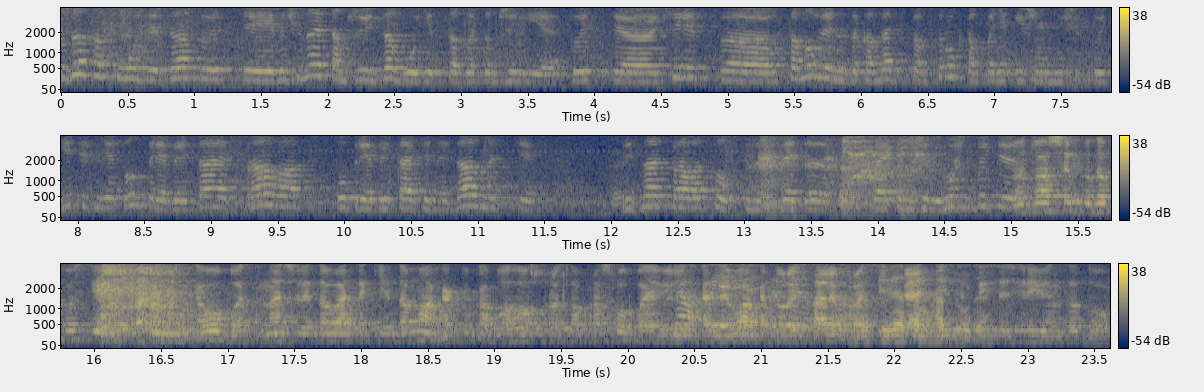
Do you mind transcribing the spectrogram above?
туда заходит, да, то есть э, начинает там жить, заботиться об этом жилье, то есть э, через э, установленный законодательством срок, там по недвижимому имуществу 10 лет, он приобретает право по приобретательной давности признать право собственности за это, по этому жилью. Может быть, э, Ну, эту ошибку допустили в Житомирской области. Начали давать такие дома, как только благоустройство прошло, появились Да, хозяева, появились которые хозяева, стали просить В девятом 5-10 году, да. тысяч гривен за дом.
